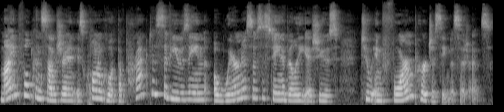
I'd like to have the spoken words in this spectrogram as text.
mindful consumption is quote unquote the practice of using awareness of sustainability issues to inform purchasing decisions.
